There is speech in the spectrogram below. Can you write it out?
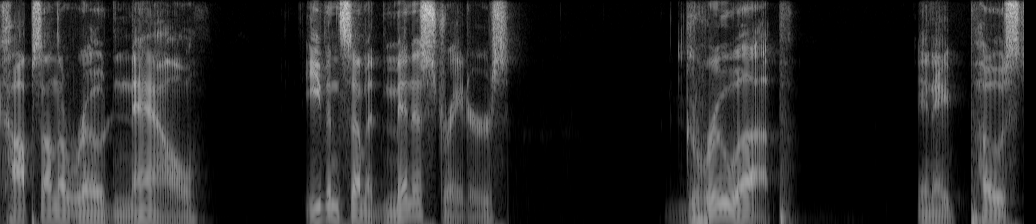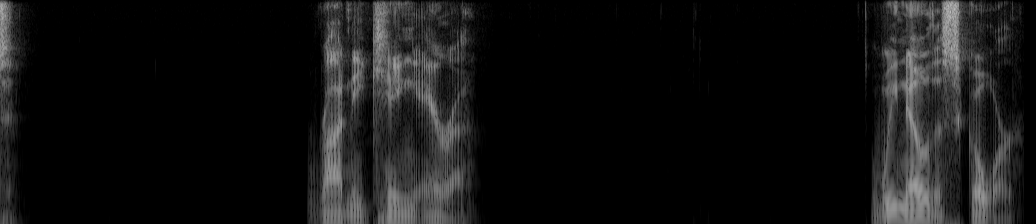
Cops on the road now, even some administrators grew up in a post Rodney King era. We know the score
